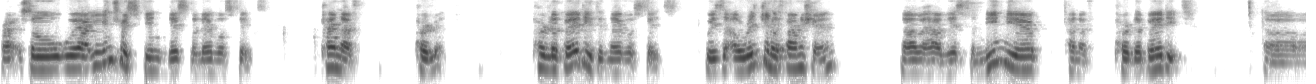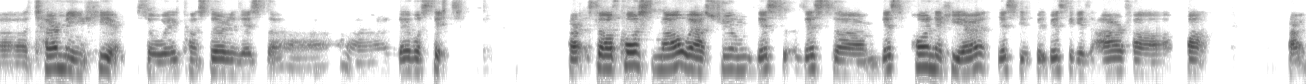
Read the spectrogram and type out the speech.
Right. So we are interested in this level state, kind of per perturbated level states with the original function now we have this linear kind of perturbated uh, term in here. So we consider this uh, uh, level six. Right, so of course now we assume this this um, this point here. This is basically is alpha bar. Right,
